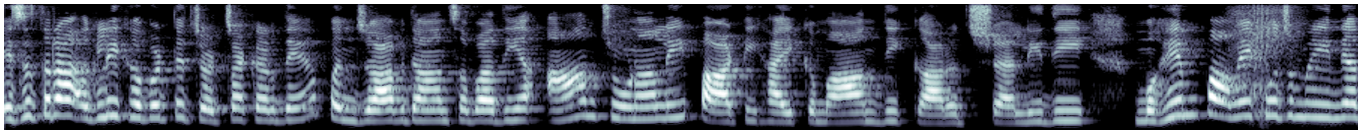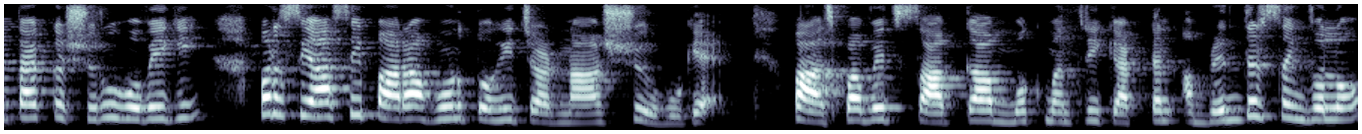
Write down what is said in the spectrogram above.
ਇਸੇ ਤਰ੍ਹਾਂ ਅਗਲੀ ਖਬਰ ਤੇ ਚਰਚਾ ਕਰਦੇ ਹਾਂ। ਪੰਜਾਬ ਵਿਧਾਨ ਸਭਾ ਦੀਆਂ ਆਮ ਚੋਣਾਂ ਲਈ ਪਾਰਟੀ ਹਾਈ ਕਮਾਨ ਦੀ ਕਾਰਜਸ਼ੈਲੀ ਦੀ ਮੁਹਿੰਮ ਭਾਵੇਂ ਕੁਝ ਮਹੀਨਿਆਂ ਤੱਕ ਸ਼ੁਰੂ ਹੋਵੇਗੀ ਪਰ ਸਿਆਸੀ ਪਾਰਾ ਹੁਣ ਤੋਂ ਹੀ ਚੜਨਾ ਸ਼ੁਰੂ ਹੋ ਗਿਆ ਹੈ। ਭਾਜਪਾ ਵਿੱਚ ਸਾਬਕਾ ਮੁੱਖ ਮੰਤਰੀ ਕੈਪਟਨ ਅਮਰਿੰਦਰ ਸਿੰਘ ਵੱਲੋਂ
